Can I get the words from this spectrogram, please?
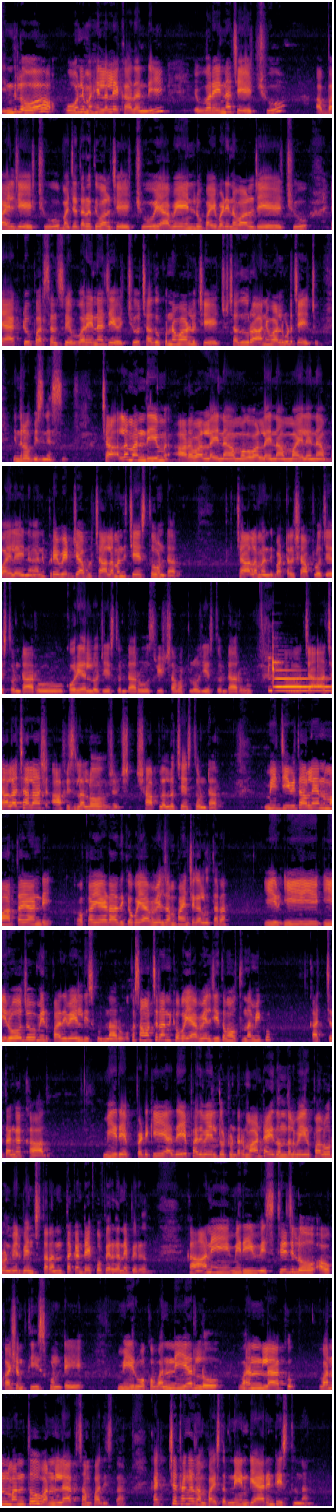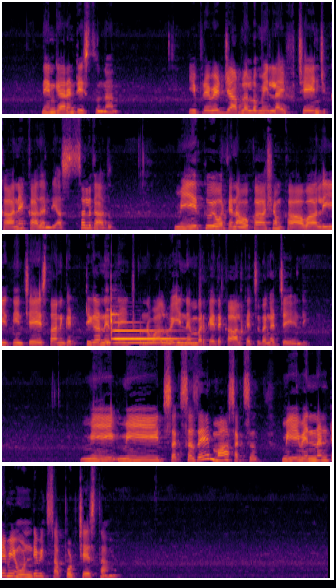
ఇందులో ఓన్లీ మహిళలే కాదండి. ఎవరైనా చేయొచ్చు. అబ్బాయిలు చేయొచ్చు మధ్యతరగతి వాళ్ళు చేయొచ్చు యాభై ఏళ్ళు పైబడిన వాళ్ళు చేయొచ్చు యాక్టివ్ పర్సన్స్ ఎవరైనా చేయొచ్చు చదువుకున్న వాళ్ళు చేయొచ్చు చదువు రాని వాళ్ళు కూడా చేయొచ్చు. ఇందులో బిజినెస్. చాలామంది ఆడవాళ్ళైనా మగవాళ్ళైనా అమ్మాయిలైనా అబ్బాయిలైనా కానీ ప్రైవేట్ జాబులు చాలామంది చేస్తూ ఉంటారు. చాలామంది బట్టల షాప్లో చేస్తుంటారు కొరియర్లో చేస్తుంటారు స్వీట్ షాప్లో చేస్తుంటారు. చాలా చాలా ఆఫీసులలో షాపులలో చేస్తుంటారు. మీ జీవితాలు ఏమైనా మారుతాయా అండి? ఒక ఏడాదికి ఒక యాభై వేలు సంపాదించగలుగుతారా? ఈ ఈ ఈరోజు రోజు మీరు పదివేలు తీసుకుంటున్నారు. ఒక సంవత్సరానికి ఒక యాభై వేలు జీతం అవుతుందా మీకు? ఖచ్చితంగా కాదు. మీరు ఎప్పటికీ అదే పదివేలతోటి ఉంటారు. మా అంటే ఐదు వందలు వెయ్యి రూపాయలు రెండు వేలు పెంచుతారు. అంతకంటే ఎక్కువ పెరగనే పెరగదు. కానీ మీరు ఈ వెస్టేజ్లో అవకాశం తీసుకుంటే మీరు ఒక వన్ ఇయర్లో one lakh one month one lakh సంపాదిస్తారు. ఖచ్చితంగా సంపాదిస్తారు. నేను గ్యారంటీ ఇస్తున్నాను. నేను గ్యారంటీ ఇస్తున్నాను. ఈ ప్రైవేట్ జాబ్లలో మీ లైఫ్ చేంజ్ కానే కాదండి. అస్సలు కాదు. మీకు ఎవరికైనా అవకాశం కావాలి నేను చేస్తాను గట్టిగా నిర్ణయించుకున్న వాళ్ళు ఈ నెంబర్కి అయితే కాల్ ఖచ్చితంగా చేయండి. మీ మీ సక్సెసే మా సక్సెస్ మీ వెన్నంటే మేము ఉండి మీకు సపోర్ట్ చేస్తాము.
